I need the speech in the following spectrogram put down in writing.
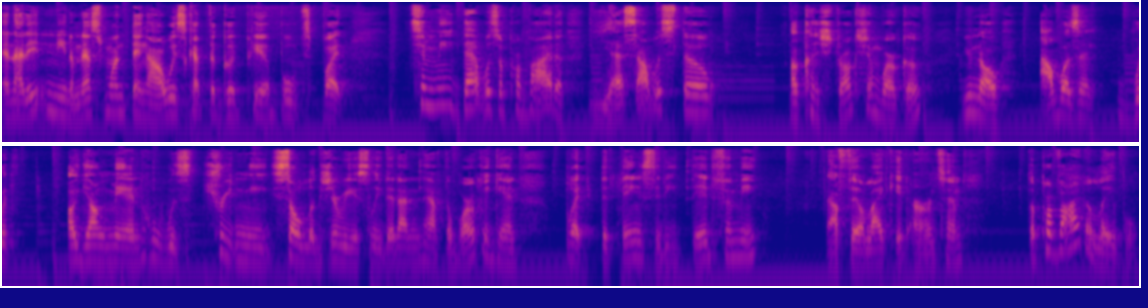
And I didn't need them. That's one thing. I always kept a good pair of boots. But to me, that was a provider. Yes, I was still a construction worker. You know, I wasn't with a young man who was treating me so luxuriously that I didn't have to work again. But the things that he did for me, I feel like it earns him the provider label.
